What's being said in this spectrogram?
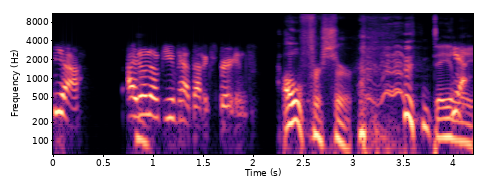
Yeah. I don't know if you've had that experience. Oh, for sure, daily. Yeah.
